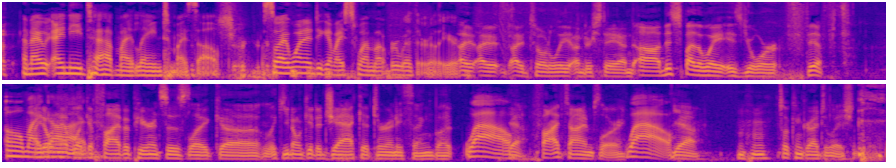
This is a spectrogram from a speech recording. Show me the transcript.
and I, I need to have my lane to myself. Sure. So I wanted to get my swim over with earlier. I, I, I totally understand. Uh, this, by the way, is your fifth. oh my I don't god! have like a five appearances, like uh, like you don't get a jacket or anything, but wow! yeah, five times, Laurie. Wow! Yeah. Hmm So congratulations.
